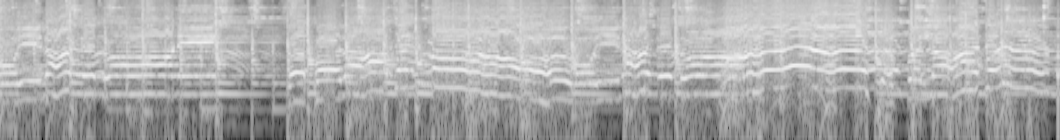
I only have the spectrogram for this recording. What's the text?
होईला दोणी सफला जन्म होईला सफला जन्म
